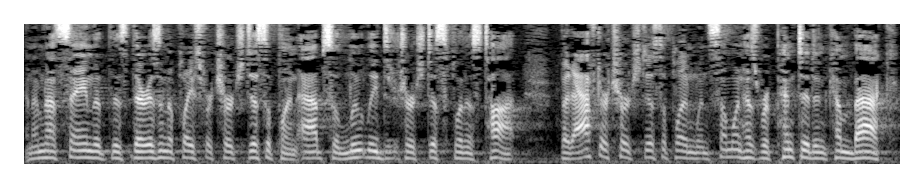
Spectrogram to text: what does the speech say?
And I'm not saying that this, there isn't a place for church discipline. Absolutely, church discipline is taught. But after church discipline, when someone has repented and come back,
